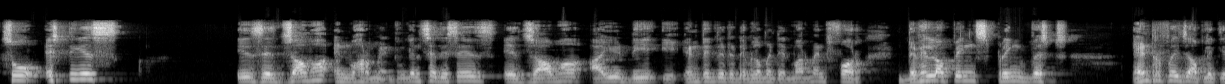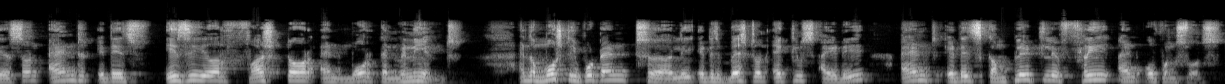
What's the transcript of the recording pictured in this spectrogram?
So STS is a Java environment. We can say this is a Java IDE, Integrated Development Environment for developing Spring-based enterprise application and it is easier, faster and more convenient. And the most importantly, it is based on Eclipse IDE and it is completely free and open source.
